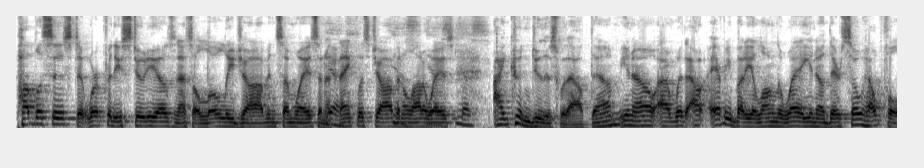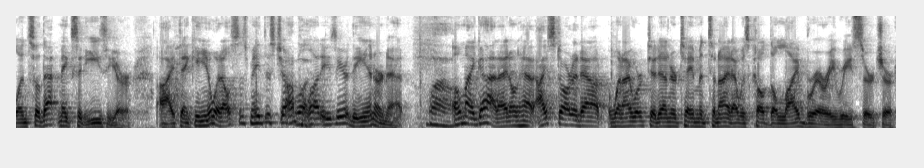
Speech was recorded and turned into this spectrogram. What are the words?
publicists that work for these studios, and that's a lowly job in some ways, and a thankless job in a lot of yes, ways. yes. I couldn't do this without them. You know, uh, without everybody along the way. You know, they're so helpful, and so that makes it easier. I think. And you know what else has made this job What? a lot easier? The internet. Wow. Oh my God! I don't have. I started out when I worked at Entertainment Tonight. I was called the library researcher.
